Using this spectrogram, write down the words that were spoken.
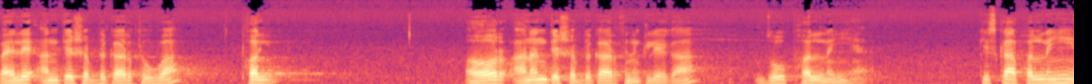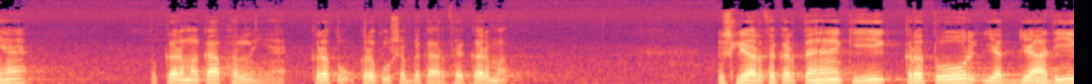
पहले अंत्य शब्द का अर्थ हुआ फल, और अनंत्य शब्द का अर्थ निकलेगा जो फल नहीं है। किसका फल नहीं है? तो कर्म का फल नहीं है। क्रतु क्रतु शब्द का अर्थ है कर्म। इसलिए अर्थ करते हैं कि क्रतोर यज्ञादि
